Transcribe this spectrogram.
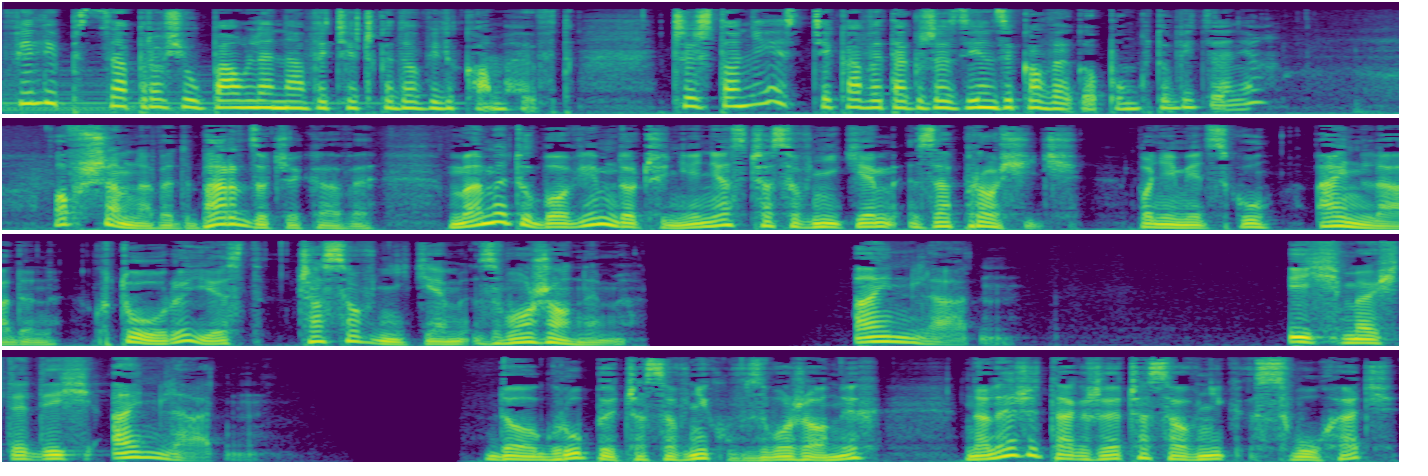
Filip zaprosił Paulę na wycieczkę do Wilkomhöft. Czyż to nie jest ciekawe także z językowego punktu widzenia? Owszem, nawet bardzo ciekawe. Mamy tu bowiem do czynienia z czasownikiem zaprosić, po niemiecku einladen, który jest czasownikiem złożonym. Einladen. Ich möchte dich einladen. Do grupy czasowników złożonych należy także czasownik słuchać,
